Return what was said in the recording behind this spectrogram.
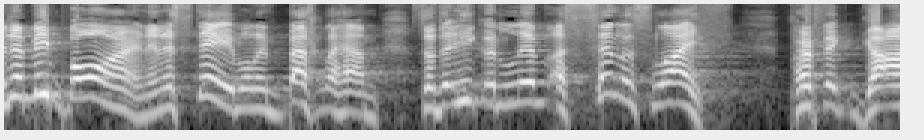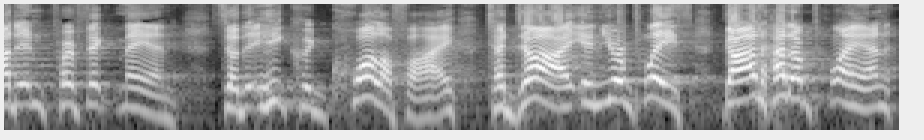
and to be born in a stable in Bethlehem so that he could live a sinless life, perfect God and perfect man, so that he could qualify to die in your place. God had a plan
